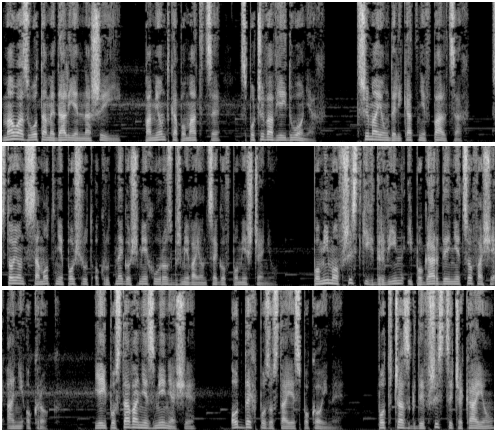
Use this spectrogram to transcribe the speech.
Mała złota medalien na szyi, pamiątka po matce, spoczywa w jej dłoniach. Trzyma ją delikatnie w palcach, stojąc samotnie pośród okrutnego śmiechu rozbrzmiewającego w pomieszczeniu. Pomimo wszystkich drwin i pogardy nie cofa się ani o krok. Jej postawa nie zmienia się, oddech pozostaje spokojny. Podczas gdy wszyscy czekają,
